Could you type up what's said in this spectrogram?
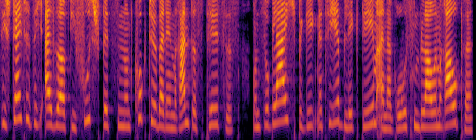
Sie stellte sich also auf die Fußspitzen und guckte über den Rand des Pilzes, und sogleich begegnete ihr Blick dem einer großen blauen Raupe,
